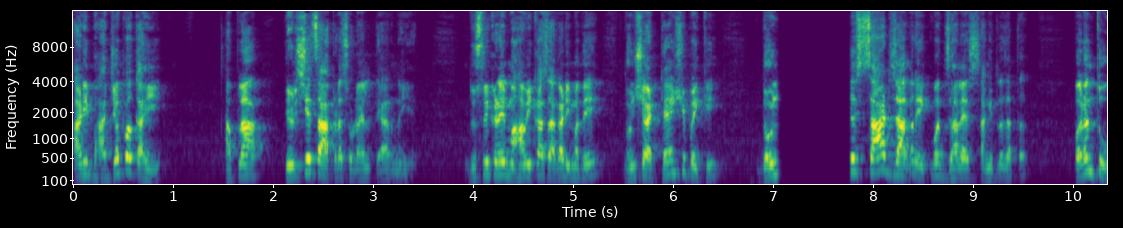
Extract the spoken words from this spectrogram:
आणि भाजप काही आपला दीडशेचा आकडा सोडायला तयार नाही आहे दुसरीकडे महाविकास आघाडीमध्ये दोनशे अठ्ठ्याऐंशीपैकी दोनशे साठ जागा एकमत झाल्या असं सांगितलं जातं. परंतु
